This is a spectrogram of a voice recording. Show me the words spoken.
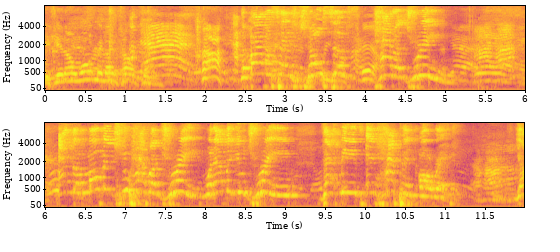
If you don't want me, don't talk to me. The Bible says Joseph had a dream. Uh-huh. And the moment you have a dream, whenever you dream, that means it happened already. Uh-huh. Y'all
